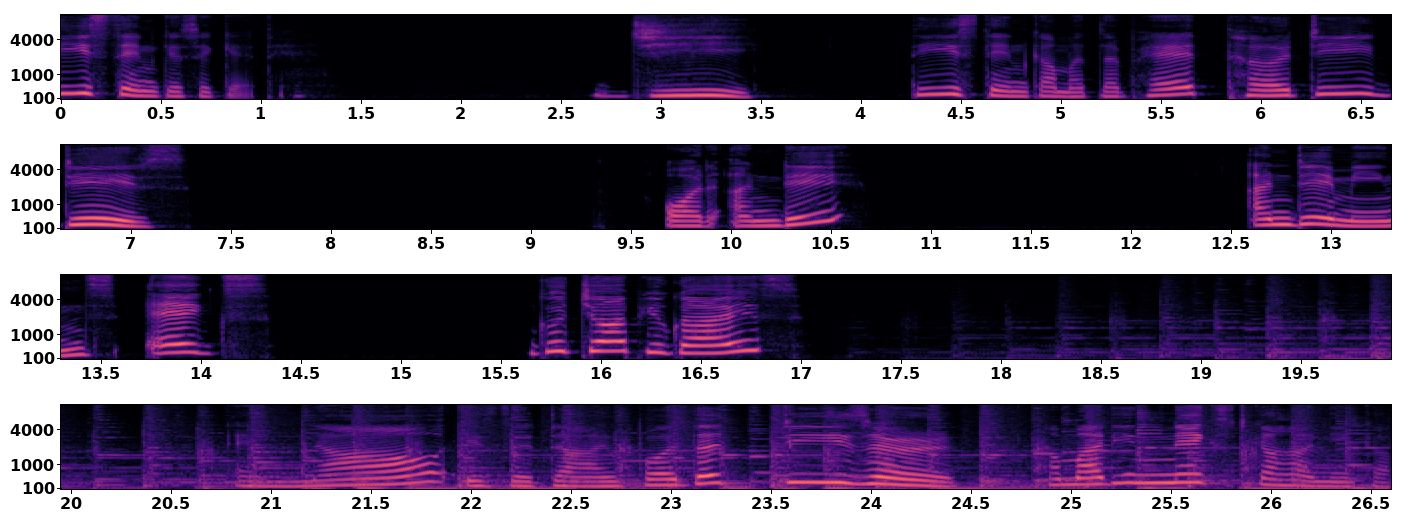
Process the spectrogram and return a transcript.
تیس دن کیسے کہتے ہیں جی تیس دن کا مطلب ہے تھرٹی ڈیز اور انڈے انڈے means eggs good job you guys now is the time for the teaser ہماری نیکسٹ کہانی کا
